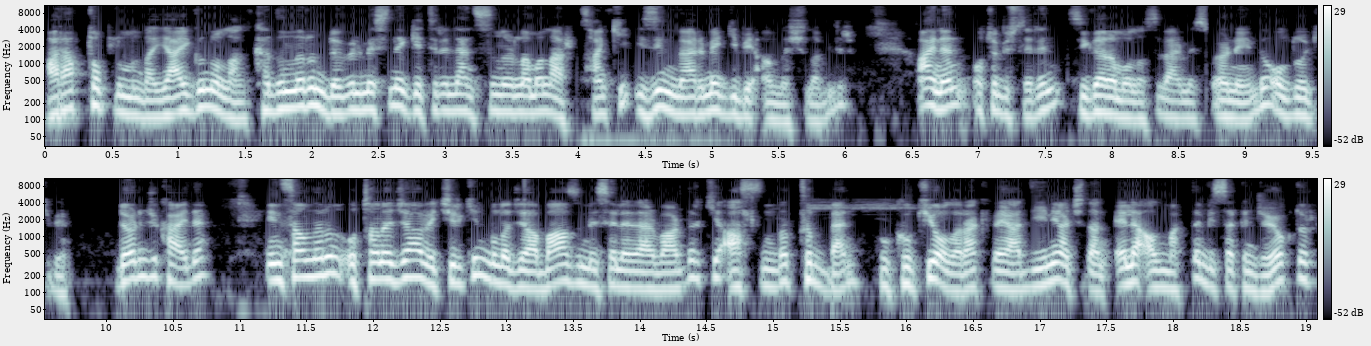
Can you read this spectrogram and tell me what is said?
Arap toplumunda yaygın olan kadınların dövülmesine getirilen sınırlamalar sanki izin verme gibi anlaşılabilir. Aynen otobüslerin sigara molası vermesi örneğinde olduğu gibi. Dördüncü kayda insanların utanacağı ve çirkin bulacağı bazı meseleler vardır ki aslında tıbben, hukuki olarak veya dini açıdan ele almakta bir sakınca yoktur.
